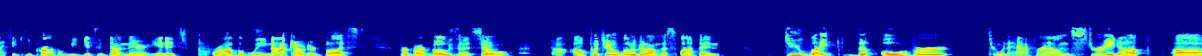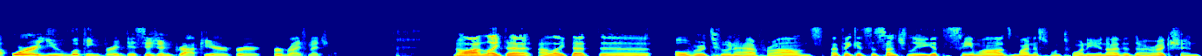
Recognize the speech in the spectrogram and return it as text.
I think he probably gets it done there, and it's probably knockout or bust for Barboza. So I'll put you a little bit on the spot then. Do you like the over two and a half rounds straight up, uh, or are you looking for a decision drop here for for Bryce Mitchell? No, I like that. I like that the uh, over two and a half rounds. I think it's essentially you get the same odds, minus one twenty in either direction.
